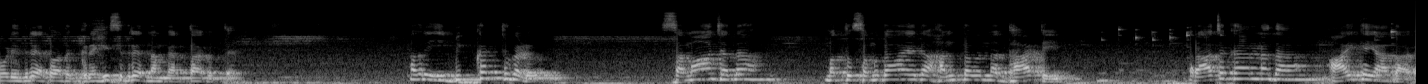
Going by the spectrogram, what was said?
ನೋಡಿದರೆ ಅಥವಾ ಅದು ಗ್ರಹಿಸಿದರೆ ಅದು ನಮ್ಗೆ ಅರ್ಥ ಆಗುತ್ತೆ. ಆದರೆ ಈ ಬಿಕ್ಕಟ್ಟುಗಳು ಸಮಾಜದ ಮತ್ತು ಸಮುದಾಯದ ಹಂತವನ್ನು ದಾಟಿ ರಾಜಕಾರಣದ ಆಯ್ಕೆಯಾದಾಗ,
